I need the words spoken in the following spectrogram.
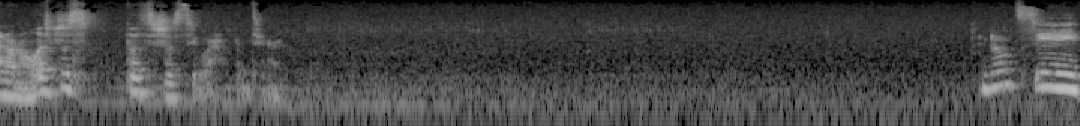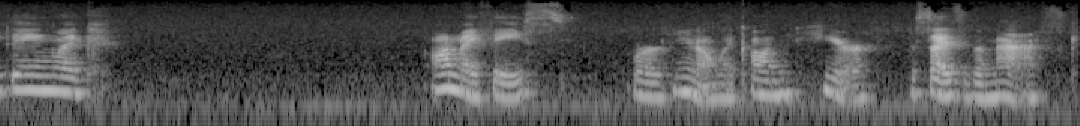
I don't know. Let's just, let's just see what happens here. I don't see anything like on my face or, you know, like on here the size of the mask.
